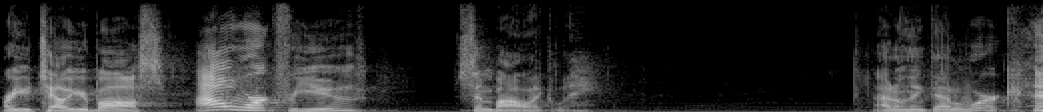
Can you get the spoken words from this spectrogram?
Or you tell your boss, I'll work for you symbolically. I don't think that'll work.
